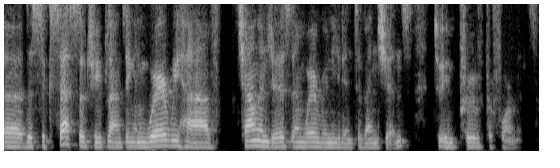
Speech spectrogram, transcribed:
uh, the success of tree planting and where we have challenges and where we need interventions to improve performance.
